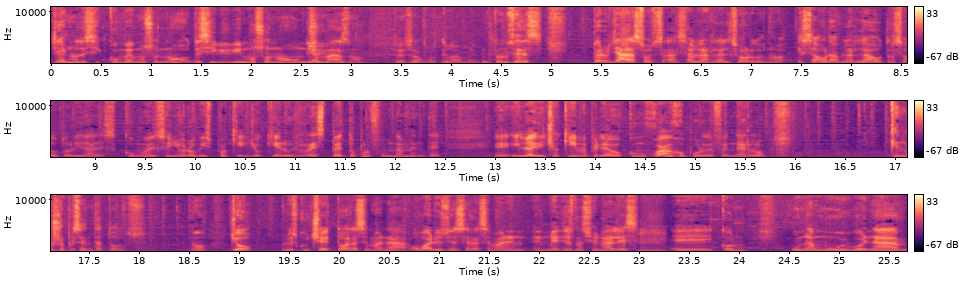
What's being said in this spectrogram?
ya no de si comemos o no, de si vivimos o no un día más, ¿no? Desafortunadamente. Entonces, pero ya es hablarle al sordo, ¿no? Es ahora hablarle a otras autoridades, como el señor obispo, a quien yo quiero y respeto profundamente, eh, y lo he dicho aquí, me he peleado con Juanjo por defenderlo, que nos representa a todos, ¿no? Yo lo escuché toda la semana o varios días de la semana en, medios nacionales eh, con una muy buena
